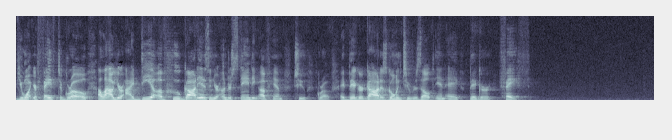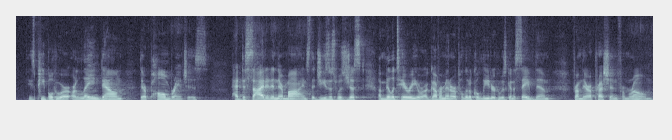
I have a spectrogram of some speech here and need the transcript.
If you want your faith to grow, allow your idea of who God is and your understanding of Him to grow. A bigger God is going to result in a bigger faith. These people who are, are laying down their palm branches had decided in their minds that Jesus was just a military or a government or a political leader who was going to save them from their oppression from Rome.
